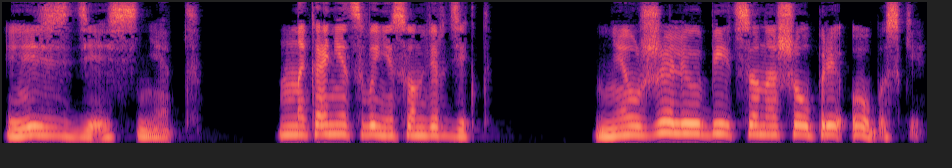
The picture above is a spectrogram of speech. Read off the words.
«И здесь нет». Наконец вынес он вердикт. «Неужели убийца нашел при обыске?»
